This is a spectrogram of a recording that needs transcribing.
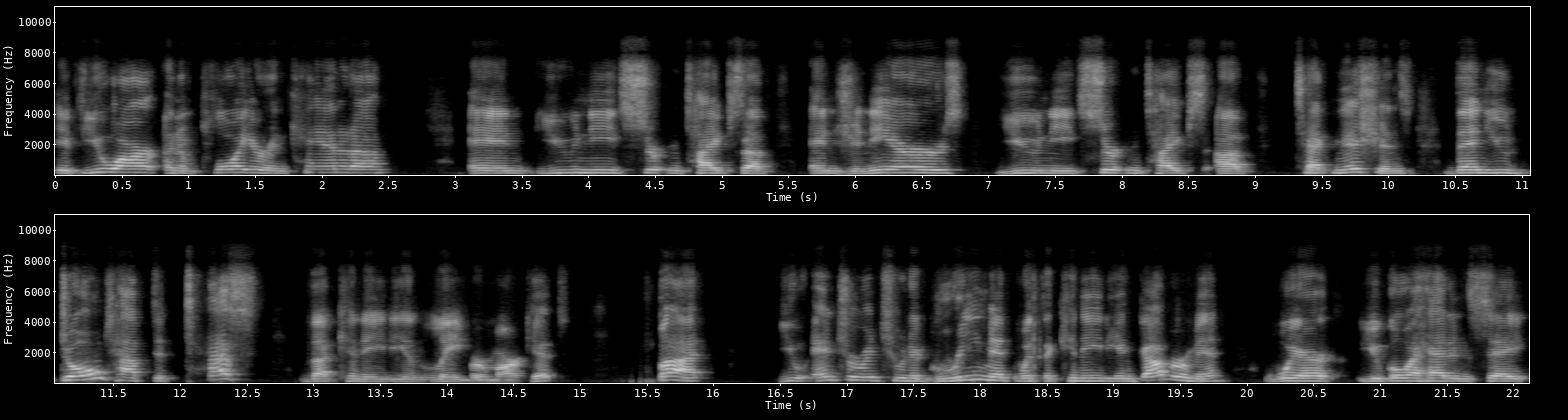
if you are an employer in Canada and you need certain types of engineers, you need certain types of technicians, then you don't have to test the Canadian labor market, but you enter into an agreement with the Canadian government where you go ahead and say,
